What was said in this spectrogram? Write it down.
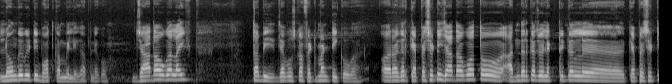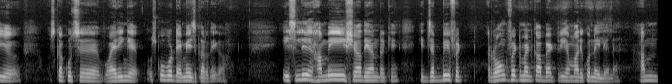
लॉन्गेविटी बहुत कम मिलेगा अपने को। ज़्यादा होगा लाइफ तभी जब उसका फिटमेंट ठीक होगा। और अगर कैपेसिटी ज़्यादा होगा तो अंदर का जो इलेक्ट्रिकल कैपेसिटी है, उसका कुछ वायरिंग है, उसको वो डैमेज कर देगा। इसलिए हमेशा ध्यान रखें कि जब भी फिट रॉन्ग फिटमेंट का बैटरी हमारे को नहीं लेना है। हम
